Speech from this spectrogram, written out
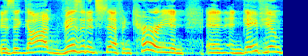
is that God visited Stephen Curry and, and, and gave him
